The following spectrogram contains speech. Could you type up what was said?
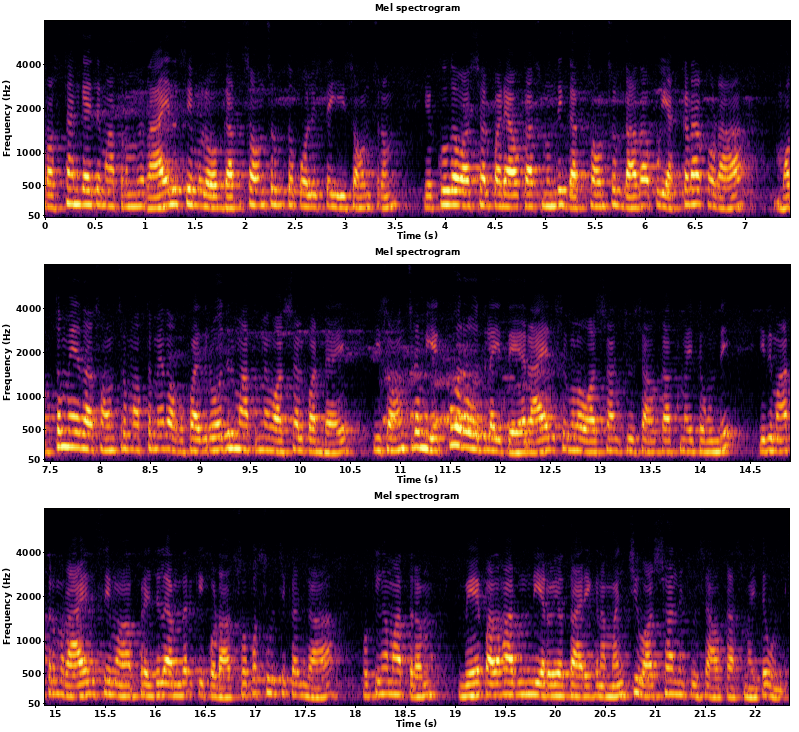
ప్రస్తుతానికి అయితే మాత్రం రాయలసీమలో గత సంవత్సరంతో పోలిస్తే ఈ సంవత్సరం ఎక్కువగా వర్షాలు పడే అవకాశం ఉంది. గత సంవత్సరం దాదాపు ఎక్కడా కూడా మొత్తం మీద సంవత్సరం మొత్తం మీద ఒక పది రోజులు మాత్రమే వర్షాలు పడ్డాయి. ఈ సంవత్సరం ఎక్కువ రోజులైతే రాయలసీమలో వర్షాలు చూసే అవకాశం అయితే ఉంది. ఇది మాత్రం రాయలసీమ ప్రజలందరికీ కూడా శుభసూచకంగా ముఖ్యంగా మాత్రం మే పదహారు నుండి ఇరవయో తారీఖున మంచి వర్షాలను చూసే అవకాశం అయితే ఉంది.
